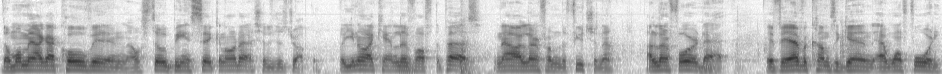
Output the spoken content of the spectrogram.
The moment I got COVID and I was still being sick and all that, I should have just dropped them. But you know, I can't live off the past. Now I learn from the future. Now I learn forward that if it ever comes again at 140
